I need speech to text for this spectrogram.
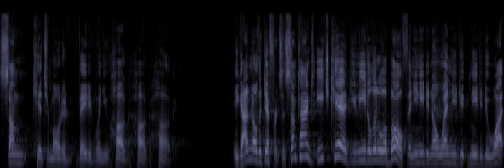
Some kids are motivated when you hug, hug, hug. You got to know the difference. And sometimes each kid, you need a little of both, and you need to know when you do, need to do what.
